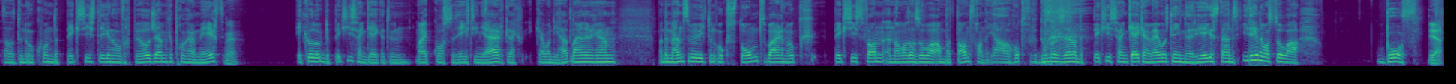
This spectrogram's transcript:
ze hadden toen ook gewoon de Pixies tegenover Pearl Jam geprogrammeerd Ja. ik wilde ook de Pixies gaan kijken toen. Maar ik was 17 jaar. Ik dacht, ik ga van die headliner gaan. Maar de mensen bij wie ik toen ook stond, waren ook Pixies van. En dan was dat zo wat ambetant van, ja, godverdomme, ze zijn naar de Pixies gaan kijken en wij moeten in de regen staan. Dus iedereen was zo wat boos. Ja.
